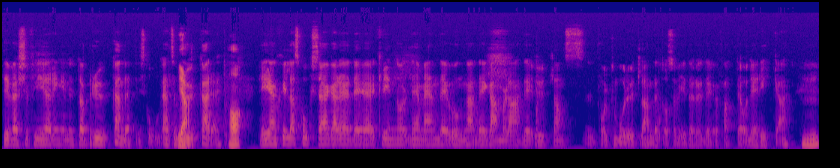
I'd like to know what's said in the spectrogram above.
diversifieringen utav brukandet i skog, alltså Ja. brukare. Ja, Det är enskilda skogsägare, det är kvinnor, det är män, det är unga, det är gamla, det är utlands, folk som bor i utlandet och så vidare. Det är fattiga och det är rika. mm.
